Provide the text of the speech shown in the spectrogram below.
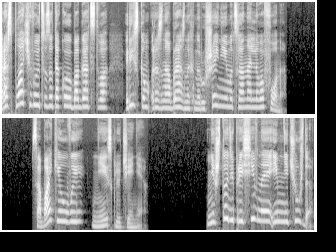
расплачиваются за такое богатство риском разнообразных нарушений эмоционального фона. Собаки, увы, не исключение. Ничто депрессивное им не чуждо.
